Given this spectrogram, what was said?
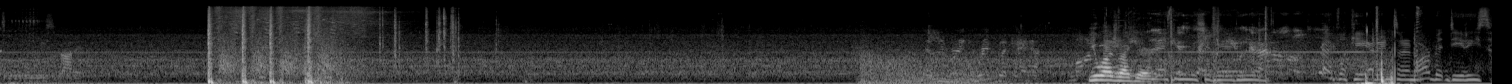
Enemy spotted. Delivering watch right here. Reckon we should head here. Replicator entering orbit, dearies.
